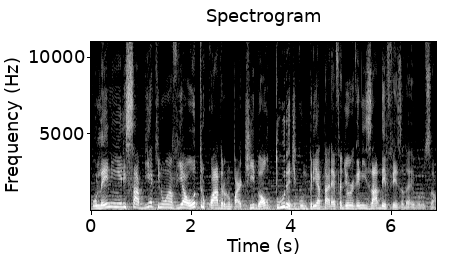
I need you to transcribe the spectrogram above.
O Lenin ele sabia que não havia outro quadro no partido à altura de cumprir a tarefa de organizar a defesa da revolução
